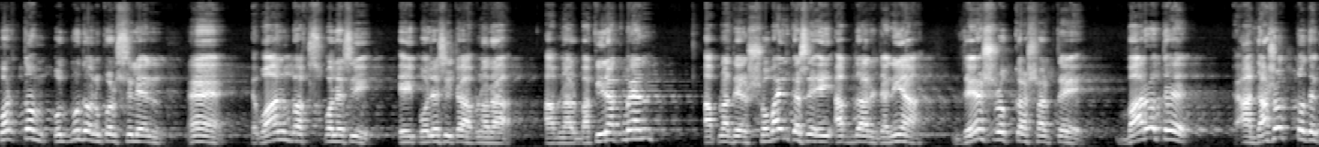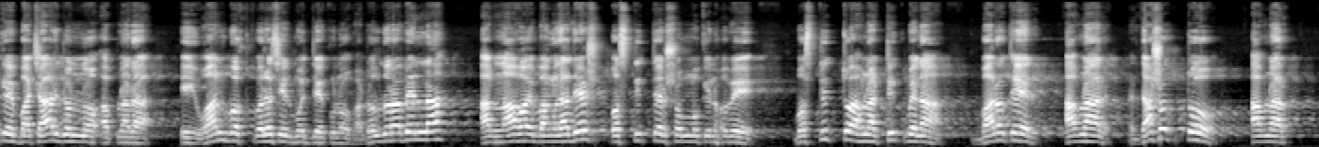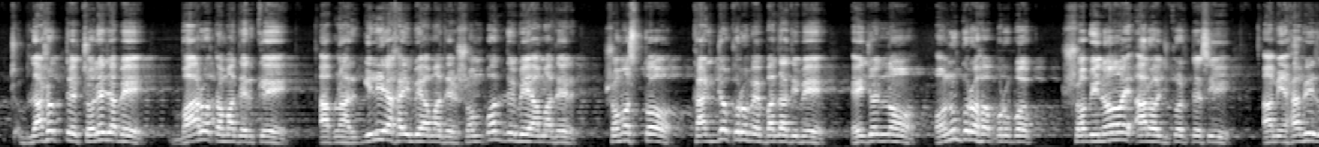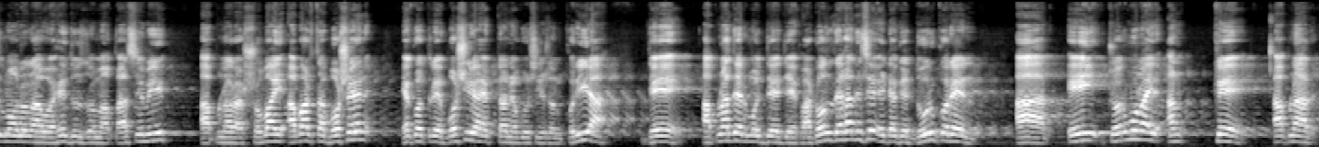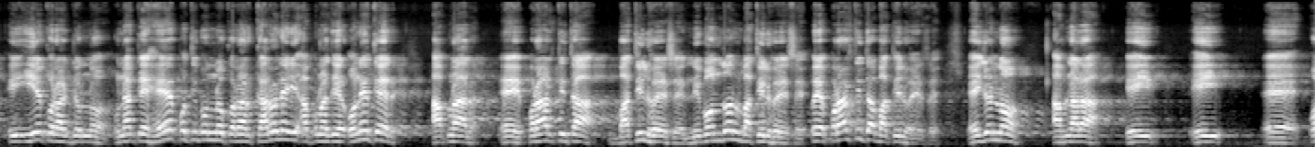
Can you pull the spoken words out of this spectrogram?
প্রথম উদ্বোধন করছিলেন হ্যাঁ ওয়ান বক্স পলিসি এই পলিসিটা আপনারা আপনার বাকি রাখবেন। আপনাদের সবাই কাছে এই আবদার জানিয়া দেশ রক্ষার স্বার্থে ভারতে দাসত্ব থেকে বাঁচার জন্য আপনারা এই ওয়ান বক্স পলিসির মধ্যে কোনো ফাটল ধরাবেন না। আর না হয় বাংলাদেশ অস্তিত্বের সম্মুখীন হবে। অস্তিত্ব আপনার টিকবে না। ভারতের আপনার দাসত্ব আপনার দাসত্বে চলে যাবে, ভারত আমাদেরকে আপনার গিলিয়া খাইবে, আমাদের সম্পদ দেবে আমাদের সমস্ত কার্যক্রমে বাধা দিবে। এই জন্য অনুগ্রহপূর্বক সবিনয় আরজ করতেছি। আমি হাফিজ মৌলানা ওয়াহিদুজ্জামা কাসিমি, আপনারা সবাই আবার তা বসেন, একত্রে বসিয়া একটা নেগোসিয়েশন করিয়া যে আপনাদের মধ্যে যে ফাটল দেখা দিছে, এটাকে দূর করেন। আর এই চর্মনাই কে আপনার এই ইয়ে করার জন্য ওনাকে হে প্রতিপন্ন করার কারণেই আপনাদের অনেকের আপনার প্রার্থিতা বাতিল হয়েছে, নিবন্ধন বাতিল হয়েছে প্রার্থিতা বাতিল হয়েছে। এই জন্য আপনারা এই এই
